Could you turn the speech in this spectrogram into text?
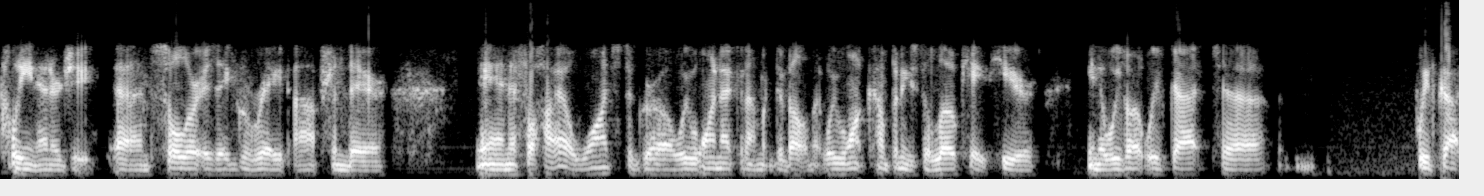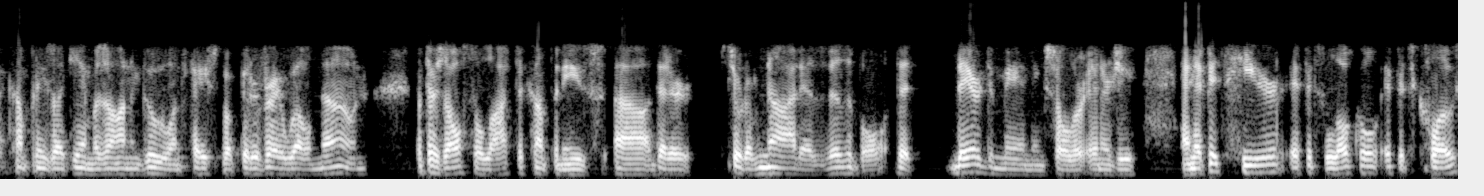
clean energy, and solar is a great option there. And if Ohio wants to grow, we want economic development. We want companies to locate here. You know, we've we've got uh, we've got companies like Amazon and Google and Facebook that are very well known, but there's also lots of companies uh, that are sort of not as visible that they're demanding solar energy. And if it's here, if it's local, if it's close,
